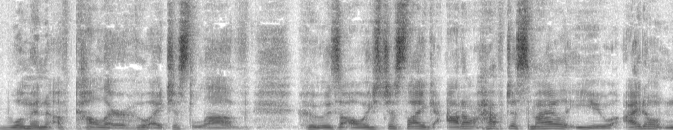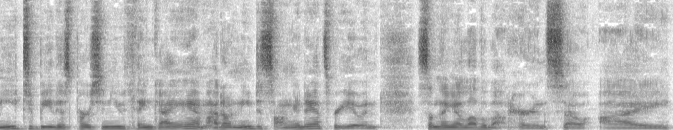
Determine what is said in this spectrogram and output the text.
woman of color who I just love, who is always just like, I don't have to smile at you. I don't need to be this person you think I am. I don't need to song and dance for you. And something I love about her. And so I,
